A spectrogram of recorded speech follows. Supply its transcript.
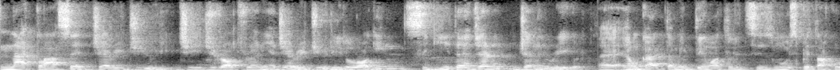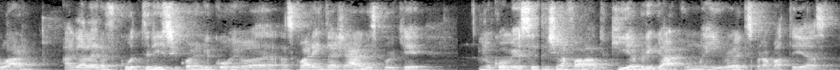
na classe é Jerry Judy, de, de route running, é Jerry Judy, e logo em seguida é Jalen Rigor. É, é, um cara que também tem um atleticismo espetacular. A galera ficou triste quando ele correu a, as 40 jardas, porque no começo ele tinha falado que ia brigar com o Henry Ruggs para bater as,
